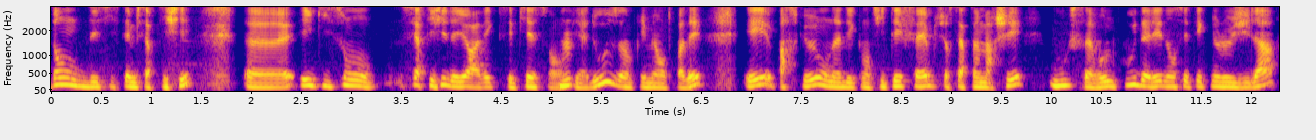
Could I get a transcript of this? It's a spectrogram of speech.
dans des systèmes certifiés euh, et qui sont certifié d'ailleurs avec ces pièces en mmh. PA12 imprimées en 3D et parce que on a des quantités faibles sur certains marchés où ça vaut le coup d'aller dans ces technologies là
